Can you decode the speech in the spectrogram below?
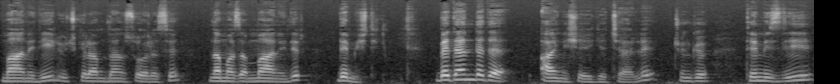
mani değil. 3 gramdan sonrası namaza manidir demiştik. Bedende de aynı şey geçerli. Çünkü temizliği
